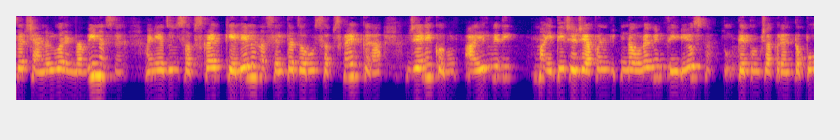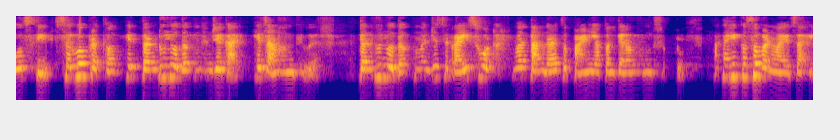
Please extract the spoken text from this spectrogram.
जर चॅनलवर नवीन असेल आणि अजून सबस्क्राईब केलेलं नसेल तर जरूर सबस्क्राईब करा. जेणेकरून आयुर्वेदिक माहितीचे जे आपण नवनवीन व्हिडिओज टाकतो ते तुमच्यापर्यंत पोहोचतील. सर्वप्रथम हे तंडुलोदक म्हणजे काय हे जाणून घेऊया. तंडुलोदक म्हणजेच राईस वॉटर किंवा तांदळाचं पाणी आपण त्याला म्हणू शकतो. आता हे कसं बनवायचं आहे?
